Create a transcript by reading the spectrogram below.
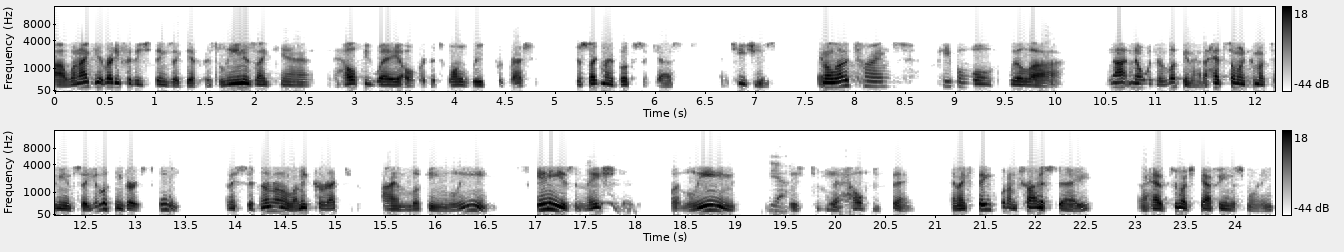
Uh, when I get ready for these things, I get as lean as I can in a healthy way over the 12 week progression, just like my book suggests and teaches. And a lot of times people will, will, uh, not know what they're looking at. I had someone come up to me and say, you're looking very skinny. And I said, no, no, no, let me correct you. I'm looking lean. Skinny is emaciated, but lean yeah. is to me a healthy thing. And I think what I'm trying to say, and I had too much caffeine this morning,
